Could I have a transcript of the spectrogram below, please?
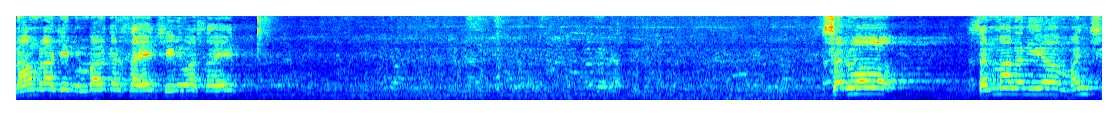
रामराजे निंबाळकर साहेब श्रीनिवास साहेब सर्व सन्माननीय मंच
